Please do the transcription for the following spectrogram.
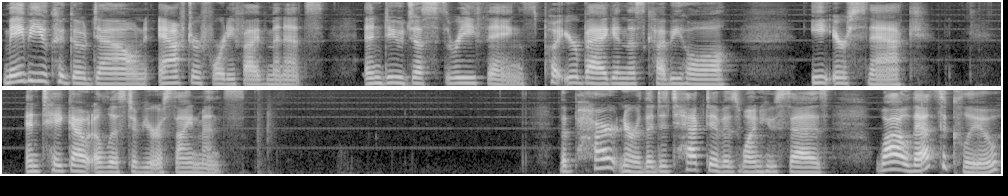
Maybe you could go down after 45 minutes and do just three things put your bag in this cubby hole, eat your snack, and take out a list of your assignments. The partner, the detective, is one who says, Wow, that's a clue.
